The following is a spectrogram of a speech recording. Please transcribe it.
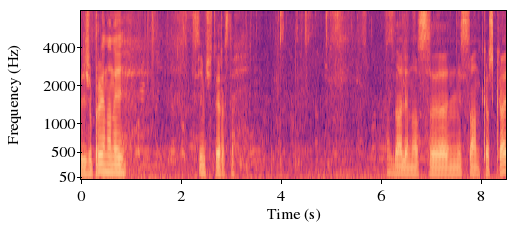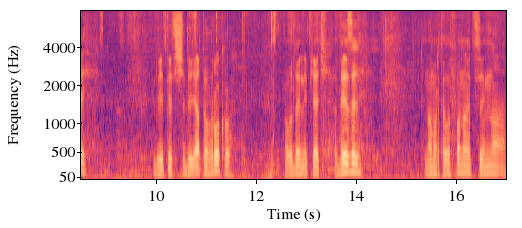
Свіжопригнаний 7400. Далі у нас е, Nissan Qashqai 2009 року. 1,5 дизель. Номер телефону ціна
